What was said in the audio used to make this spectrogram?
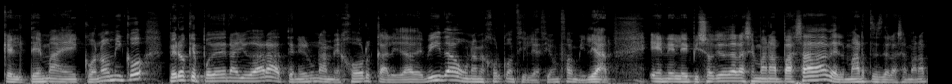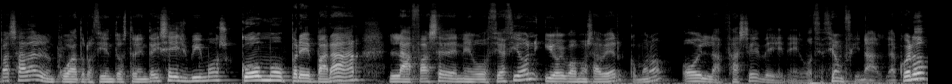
que el tema económico, pero que pueden ayudar a tener una mejor calidad de vida o una mejor conciliación familiar. En el episodio de la semana pasada, del martes de la semana pasada, el 436, vimos cómo preparar la fase de negociación y hoy vamos a ver, cómo no, hoy la fase de negociación final, ¿de acuerdo?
